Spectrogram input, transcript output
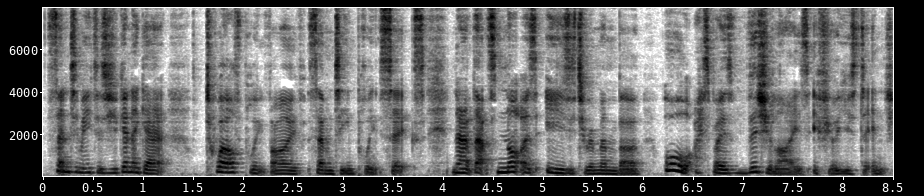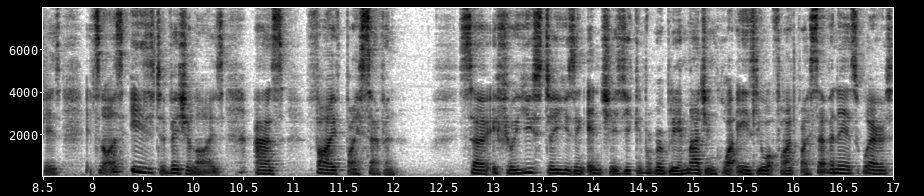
centimeters, you're going to get 12.5, 17.6. Now, that's not as easy to remember, or I suppose visualize if you're used to inches. It's not as easy to visualize as 5 by 7. So if you're used to using inches, you can probably imagine quite easily what 5 by 7 is, whereas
